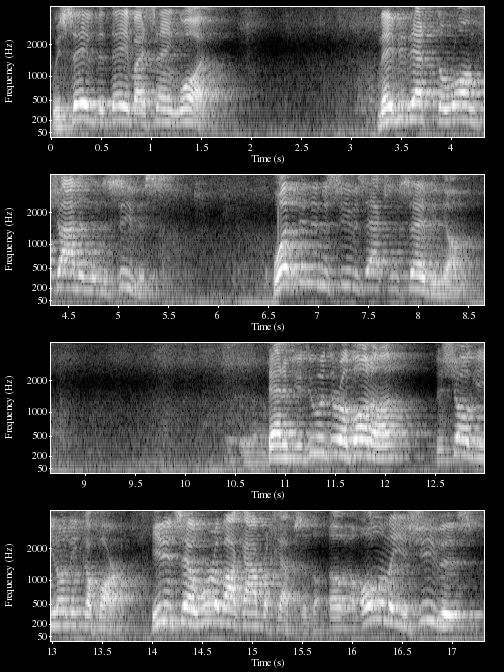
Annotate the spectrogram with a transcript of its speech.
We save the day by saying what? Maybe that's the wrong shot in the Nesivis. What did the Nesivis actually say, Binyamin? That if you do a derabanan, the shogi, you don't need kapara. He didn't say a word about gabra chefsa. The uh, olama yeshivas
